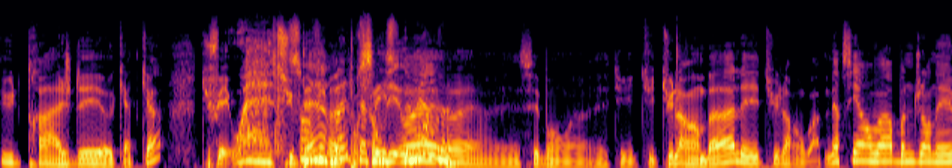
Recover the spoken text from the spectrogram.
ultra HD euh, 4K. Tu fais ouais 110 super balles, pour t'as payé 110 cette ouais, merde ouais, ouais, c'est bon. euh, Tu, tu, tu la remballes et tu la renvoies. Merci, au revoir, bonne journée.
